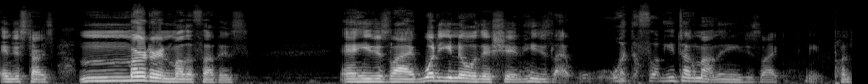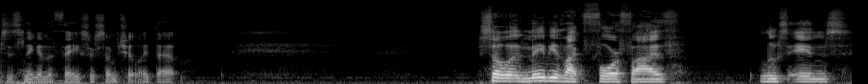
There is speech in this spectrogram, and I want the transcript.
and just starts murdering motherfuckers. And he's just like, "What do you know of this shit?" And he's just like, "What the fuck are you talking about?" And then he just like he punches this nigga in the face or some shit like that. So maybe it's like four or five loose ends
